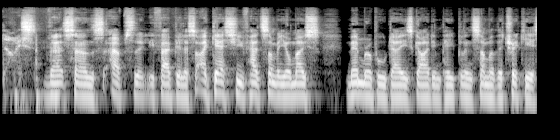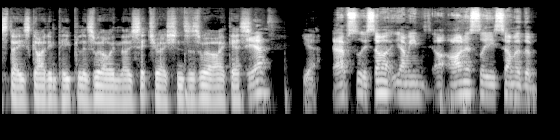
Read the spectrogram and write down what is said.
Nice. That sounds absolutely fabulous. I guess you've had some of your most memorable days guiding people and some of the trickiest days guiding people as well in those situations as well, I guess. Yeah. Yeah. Absolutely. Some I mean honestly some of the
